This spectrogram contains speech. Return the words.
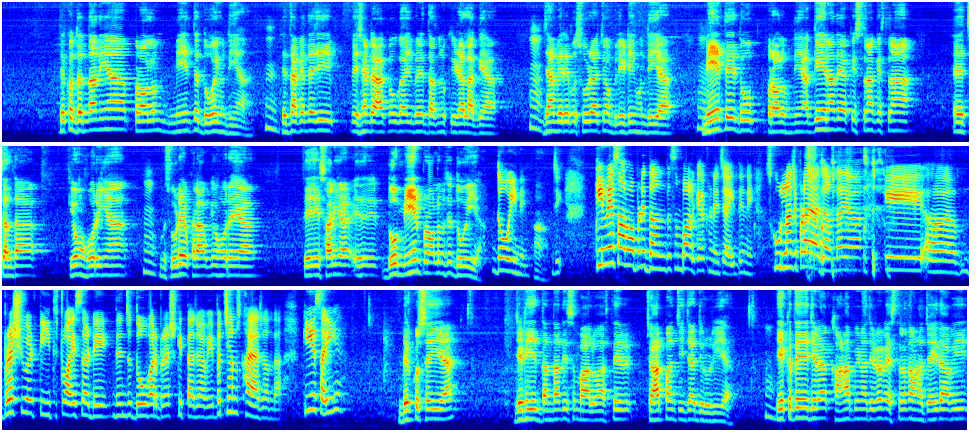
ਦੇਖੋ ਦੰਦਾਂ ਦੀਆਂ ਪ੍ਰੋਬਲਮ ਮੇਨ ਤੇ ਦੋ ਹੀ ਹੁੰਦੀਆਂ। ਜਿੱਦਾਂ ਕਹਿੰਦੇ ਜੀ ਪੇਸ਼ੈਂਟ ਆ ਕਹੂਗਾ ਜੀ ਮੇਰੇ ਦੰਦ ਨੂੰ ਕੀੜਾ ਲੱਗ ਗਿਆ। ਜਾਂ ਮੇਰੇ ਮਸੂੜਾ ਚੋਂ ਬਲੀਡਿੰਗ ਹੁੰਦੀ ਆ। ਮੇਨ ਤੇ ਦੋ ਪ੍ਰੋਬਲਮ ਹੁੰਦੀਆਂ। ਅੱਗੇ ਇਹਨਾਂ ਦੇ ਕਿਸ ਤਰ੍ਹਾਂ ਕਿਸ ਤਰ੍ਹਾਂ ਚੱਲਦਾ ਕਿਉਂ ਹੋ ਰਹੀਆਂ? ਮਸੂੜੇ ਖਰਾਬ ਕਿਉਂ ਹੋ ਰਹੇ ਆ? ਤੇ ਸਾਰੀਆਂ ਦੋ ਮੇਨ ਪ੍ਰੋਬਲਮਸ ਦੋ ਹੀ ਆ। ਦੋ ਹੀ ਨੇ। ਹਾਂ। ਜੀ। ਕਿਵੇਂ ਸਾਨੂੰ ਆਪਣੇ ਦੰਦ ਸੰਭਾਲ ਕੇ ਰੱਖਣੇ ਚਾਹੀਦੇ ਨੇ? ਸਕੂਲਾਂ 'ਚ ਪੜਾਇਆ ਜਾਂਦਾ ਆ ਕਿ brush your teeth twice a day ਦਿਨ 'ਚ ਦੋ ਵਾਰ ਬ੍ਰਸ਼ ਕੀਤਾ ਜਾਵੇ ਬੱਚਿਆਂ ਨੂੰ ਸਿਖਾਇਆ ਜਾਂਦਾ। ਕੀ ਇਹ ਸਹੀ ਹੈ? ਬਿਲਕੁਲ ਸਹੀ ਹੈ। ਜਿਹੜੀ ਦੰਦਾਂ ਦੀ ਸੰਭਾਲ ਵਾਸਤੇ ਚਾਰ ਪੰਜ ਚੀਜ਼ਾਂ ਜ਼ਰੂਰੀ ਆ। ਇੱਕ ਤੇ ਜਿਹੜਾ ਖਾਣਾ ਪੀਣਾ ਜਿਹੜਾ ਇਸ ਤਰ੍ਹਾਂ ਦਾ ਹੋਣਾ ਚਾਹੀਦਾ ਵੀ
